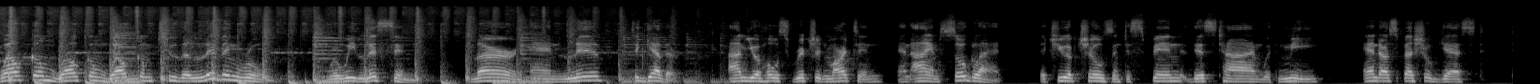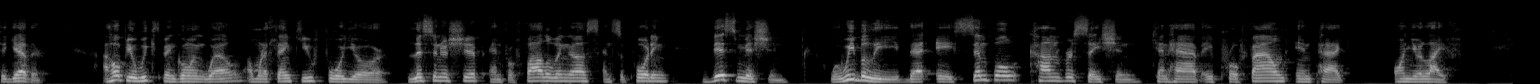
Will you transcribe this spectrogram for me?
Welcome, welcome, welcome to the living room where we listen, learn, and live together. I'm your host, Richard Martin, and I am so glad that you have chosen to spend this time with me and our special guest together. I hope your week's been going well. I want to thank you for your listenership and for following us and supporting this mission where we believe that a simple conversation can have a profound impact on your life.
